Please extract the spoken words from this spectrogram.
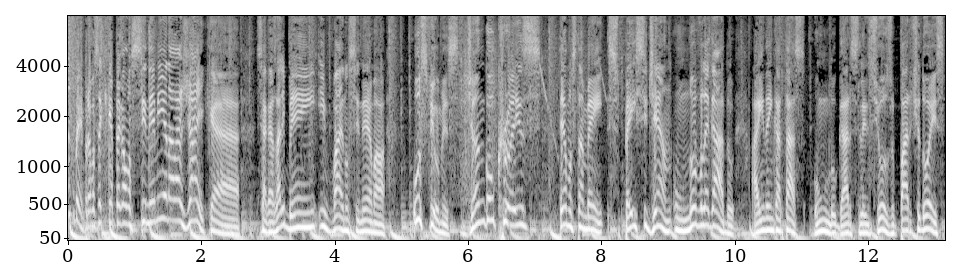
Muito bem, para você que quer pegar um cineminha na Lajaica, se agasalhe bem e vai no cinema. Os filmes Jungle Cruise, temos também Space Jam, um novo legado, ainda em cartaz, Um Lugar Silencioso, parte 2,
